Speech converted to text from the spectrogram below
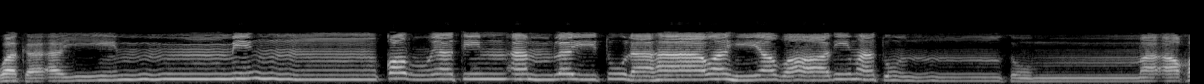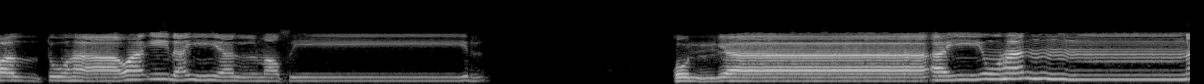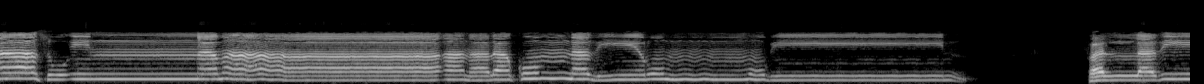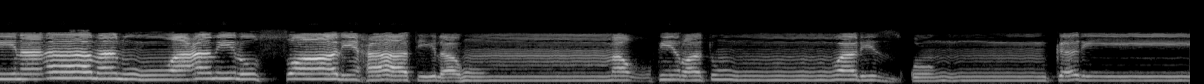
وكأي من قرية أمليت لها وهي ظالمة ثم أخذتها وإلي المصير قل يا أيها الناس إنما أنا لكم نذير مبين. فالذين آمنوا وعملوا الصالحات لهم مغفرة ورزق كريم.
